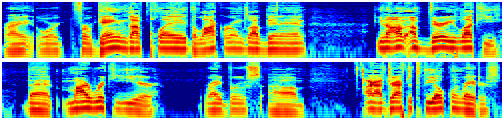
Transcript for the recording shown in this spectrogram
right? Or for games I've played, the locker rooms I've been in. You know, I'm, I'm very lucky that my rookie year, right, Bruce? Um, I got drafted to the Oakland Raiders,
